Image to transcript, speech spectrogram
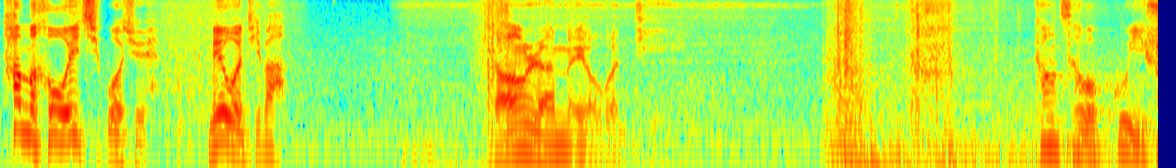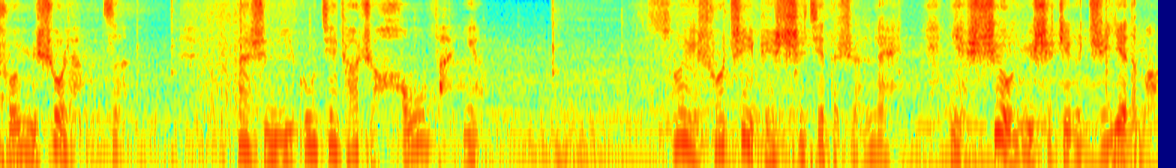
他们和我一起过去，没有问题吧？当然没有问题。刚才我故意说“预售”两个字，但是迷宫监察者毫无反应。所以说，这边世界的人类也是有御史这个职业的吗？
